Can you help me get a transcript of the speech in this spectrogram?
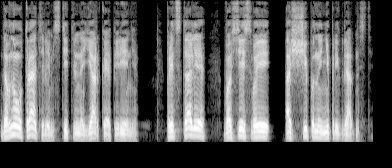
давно утратили мстительно яркое оперение, предстали во всей своей ощипанной неприглядности.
